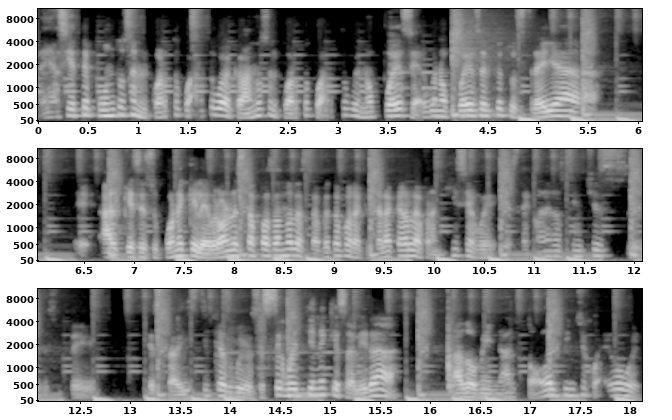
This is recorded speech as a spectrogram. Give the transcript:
traía siete puntos en el cuarto cuarto, güey, acabándose el cuarto cuarto, güey. No puede ser, güey, no puede ser que tu estrella, eh, al que se supone que Lebron le está pasando la estafeta para que sea la cara de la franquicia, güey, esté con esas pinches este, estadísticas, güey. O sea, este güey tiene que salir a, a dominar todo el pinche juego, güey.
